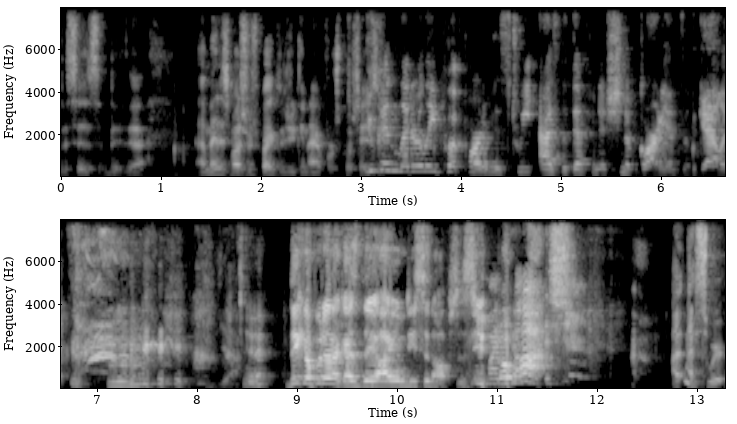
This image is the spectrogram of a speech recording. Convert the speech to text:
This is. Yeah. I mean, as much respect as you can have for Scorsese. You can literally put part of his tweet as the definition of Guardians of the Galaxy. Mhm. Yeah, Yeah, they can put it like as the IMD synopsis. Oh my know? gosh. I, I swear,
